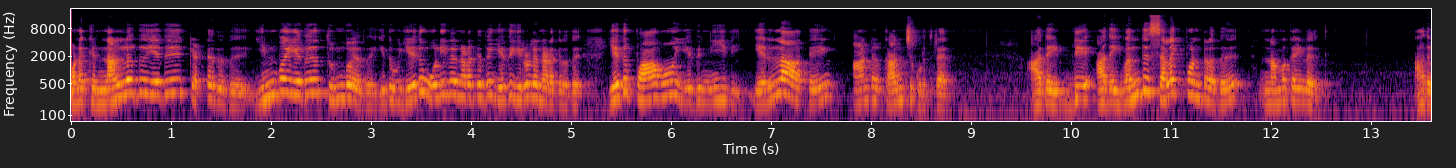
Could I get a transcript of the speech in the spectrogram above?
உனக்கு நல்லது எது கெட்டது இது இன்பம் எது துன்பம் எது? இது எது ஒளியில் நடக்குது எது இருளில் நடக்கிறது? எது பாவம் எது நீதி? எல்லாத்தையும் ஆண்டவர் காமிச்சு கொடுத்துட்டாரு. அதை டி அதை வந்து செலக்ட் பண்ணுறது நம்ம கையில் இருக்குது அது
